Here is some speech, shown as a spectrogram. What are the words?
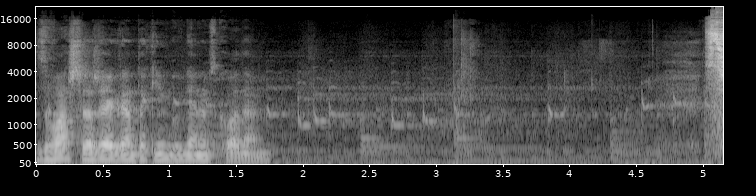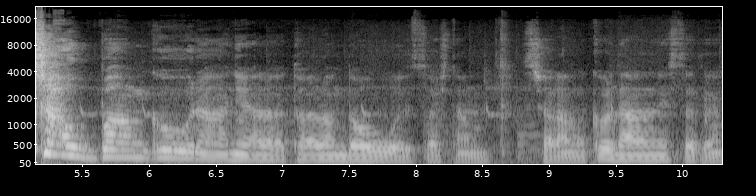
Zwłaszcza, że ja gram takim gównianym składem. Strzał Bangura! Nie, ale to Elon Doł coś tam strzelał. No kurde, ale niestety.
